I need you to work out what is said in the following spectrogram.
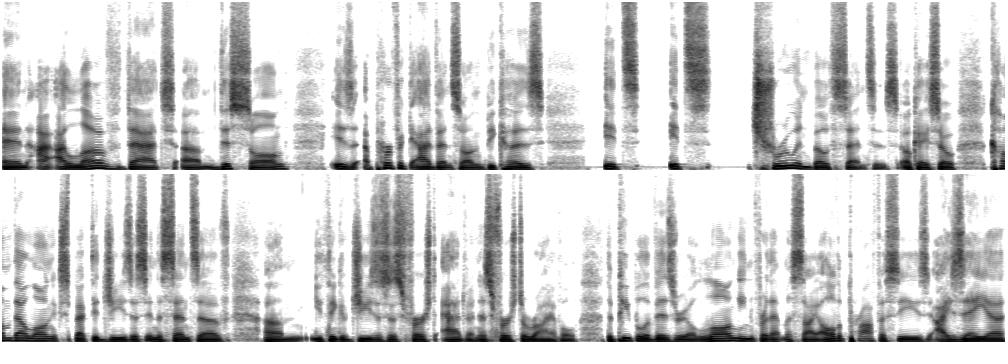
And I, I love that um, this song is a perfect Advent song because it's it's true in both senses. Okay, so come thou long expected Jesus in the sense of um, you think of Jesus' first advent, his first arrival, the people of Israel longing for that Messiah, all the prophecies, Isaiah,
